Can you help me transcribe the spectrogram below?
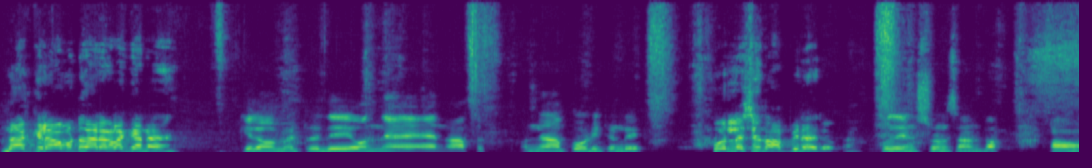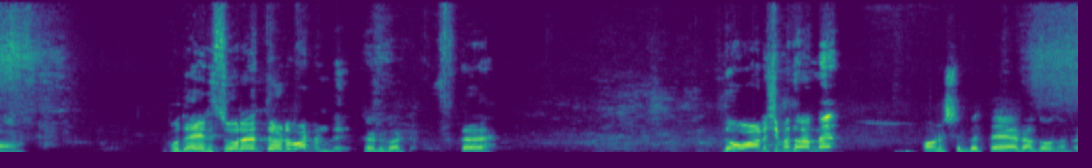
എന്നാ കിലോമീറ്റർ കാര്യങ്ങളൊക്കെയാണ് കിലോമീറ്റർ ഇത് ഒന്ന് നാപ്പത് ഒന്ന് നാപ്പത് ഓടിയിട്ടുണ്ട്. ഒരു ലക്ഷം നാപ്പതിനായിരം. പുതിയ ഇൻഷുറൻസ് ആണ് കേട്ടോ ആ. പുതിയ ഇൻഷൂർ തേർഡ് പാർട്ട് ഉണ്ട്. Third party. ഇത് ഓണർഷിപ്പ് എത്ര തന്നെ ഓണർഷിപ്പ് തേർഡാ തോന്നുന്നുണ്ട്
